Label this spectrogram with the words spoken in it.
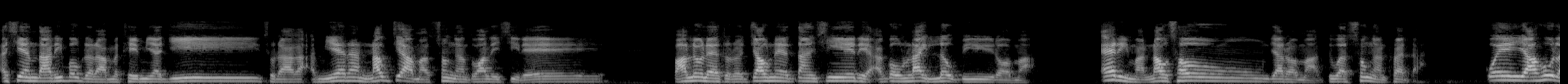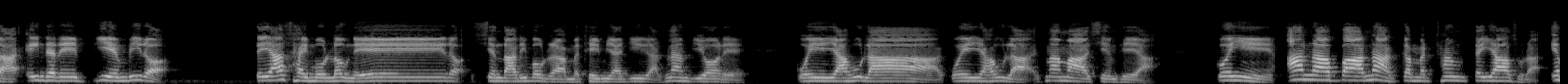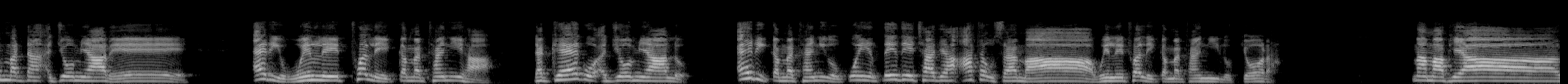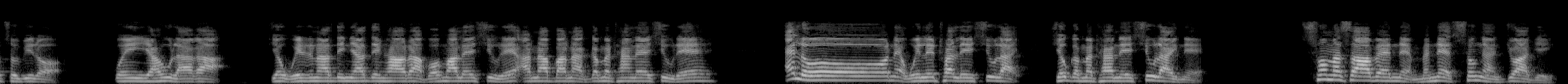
အရှင်သာရိပုတ္တရာမထေရမြတ်ကြီးဆိုတာကအမြဲတမ်းနောက်ကျမှဆွမ်းခံသွားလိမ့်ရှိတယ်ဘာလို့လဲဆိုတော့ကြောင်းတဲ့တန်ရှင်းရဲတွေအကုန်လိုက်လှုပ်ပြီးတော့မှအဲ့ဒီမှာနောက်ဆုံးကြတော့မှ तू ကဆွန့်ငံထွက်တာကိုရင်ရာဟုလာအိန္ဒြေပြင်ပြီးတော့တရားထိုင်ဖို့လုပ်နေတော့ရှင်သာရိပုတ္တရာမထေရမြတ်ကြီးကလှမ်းပြောတယ် ကိုရင်ရဟုလားကိုရင်ရဟုလားမှန်ပါရှင်ဖေယကိုရင်အာနာပါနကမ္မထံတရားဆိုတာအမတန်အကျိုးများတယ်အဲ့ဒီဝင်လေထွက်လေကမ္မထံကြီးဟာတကယ်ကိုအကျိုးများလို့အဲ့ဒီကမ္မထံကြီးကိုကိုရင်သေးသေးချာချာအားထုတ်စမ်းပါဝင်လေထွက်လေကမ္မထံကြီးလို့ပြောတာမှန်ပါဗျာဆိုပြီးတော့ကိုရင်ရဟုလားက ရုပ်ဝေဒနာတင်ညာသင်္ခါရဘောမှလည်းရှုတယ်အာနာပါနကမ္မထံလည်းရှုတယ်အဲ့လိုနဲ့ဝင်လေထွက်လေရှုလိုက်ရုပ်ကမ္မထံလည်းရှုလိုက်နဲ့ဆွမ်းမစားပဲနဲ့မနဲ့ဆွမ်းကန်ကြွကြည်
